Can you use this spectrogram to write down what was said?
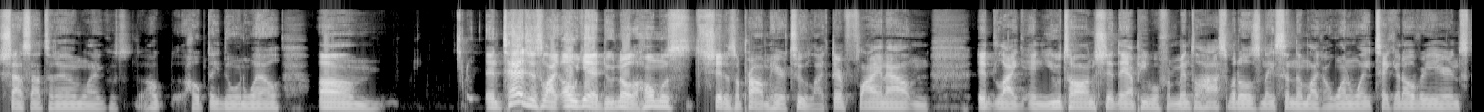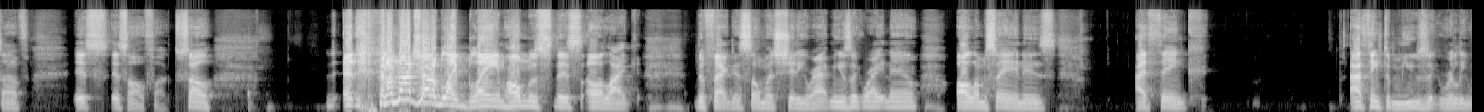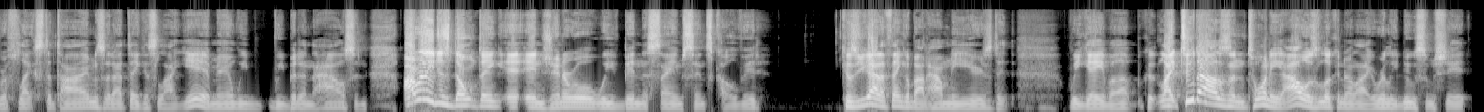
Shouts out to them. Like hope hope they doing well. Um and Ted just like, oh yeah, dude, no, the homeless shit is a problem here too. Like they're flying out and it like in Utah and shit, they have people from mental hospitals and they send them like a one way ticket over here and stuff. It's it's all fucked. So and, and I'm not trying to like blame homelessness or like the fact there's so much shitty rap music right now. All I'm saying is I think I think the music really reflects the times, and I think it's like, yeah, man, we we've been in the house, and I really just don't think, in, general, we've been the same since COVID. Because you got to think about how many years that we gave up. Like 2020, I was looking to like really do some shit,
